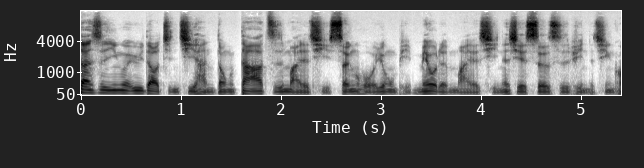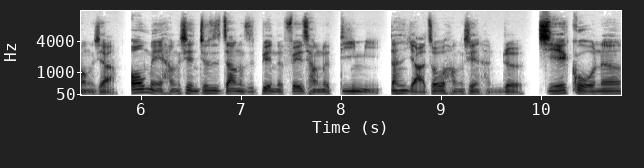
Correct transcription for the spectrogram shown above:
但是因为遇到景气寒冬，大家只买得起生活用品，没有人买得起那些奢侈品的情况下，欧美航线就是这样子变得非常的低迷。但是亚洲航线很热，结果呢？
